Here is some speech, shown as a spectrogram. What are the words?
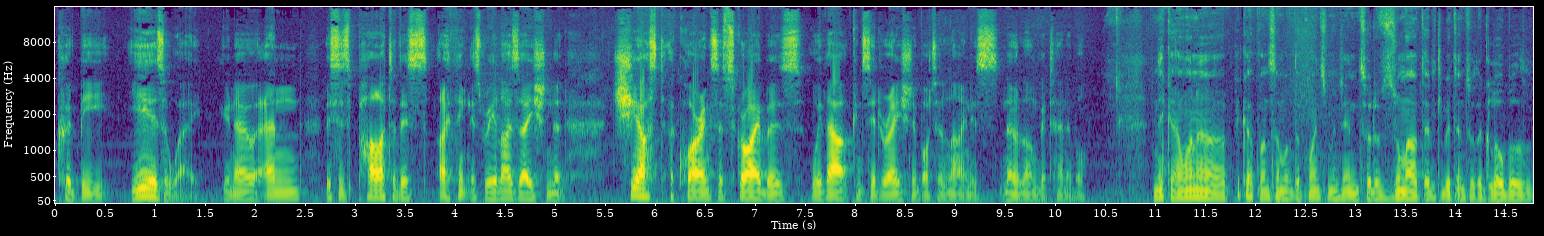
could be years away, you know, and this is part of this, I think, this realization that just acquiring subscribers without consideration of bottom line is no longer tenable. Nick, I want to pick up on some of the points mentioned and sort of zoom out a little bit into the global,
